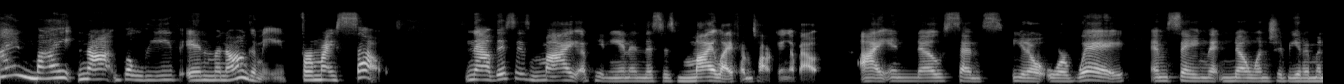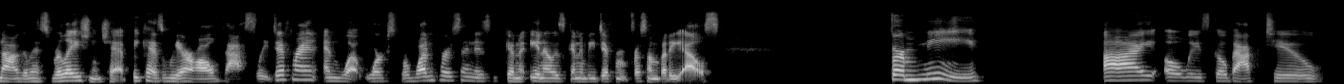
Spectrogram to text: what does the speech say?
I might not believe in monogamy for myself. Now, this is my opinion and this is my life I'm talking about. I, in no sense, you know, or way, am saying that no one should be in a monogamous relationship because we are all vastly different. And what works for one person is going to, you know, is going to be different for somebody else. For me, I always go back to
